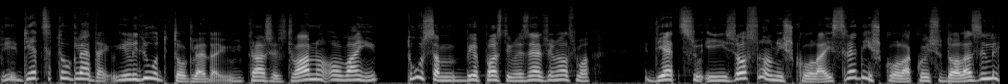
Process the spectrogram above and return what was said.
i djeca to gledaju ili ljudi to gledaju. I kaže stvarno ovaj tu sam bio pozitivno znači imali smo djecu i iz osnovnih škola i srednjih škola koji su dolazili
